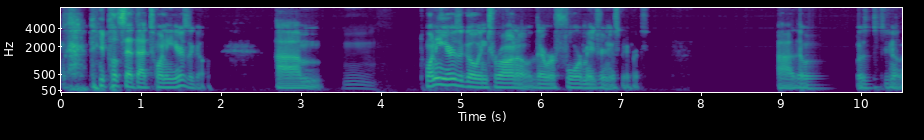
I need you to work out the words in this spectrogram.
people said that 20 years ago. Um, mm. 20 years ago in Toronto, there were four major newspapers. Uh, there was, you know,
